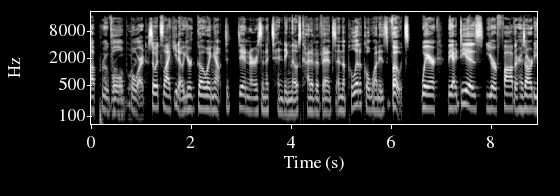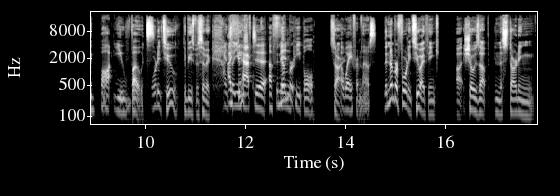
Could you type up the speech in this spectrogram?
approval, Approval board. board. So it's like, you know, you're going out to dinners and attending those kind of events. And the political one is votes, where the idea is your father has already bought you votes. 42 to be specific. And I so you have to offend number- people Sorry. away from those. The number 42, I think, uh, shows up in the starting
